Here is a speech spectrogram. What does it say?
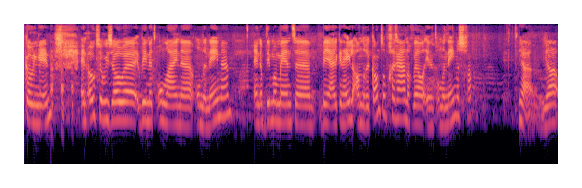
koningin. en ook sowieso uh, binnen het online ondernemen. En op dit moment ben je eigenlijk een hele andere kant op gegaan, nog wel in het ondernemerschap. Ja, ja,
